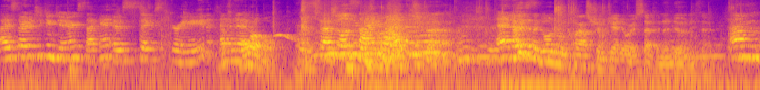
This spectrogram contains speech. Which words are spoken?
I started teaching January 2nd. It was sixth grade. That's and it- horrible. With special assignment. How and are you it gonna go into a classroom January 2nd and do anything? um,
